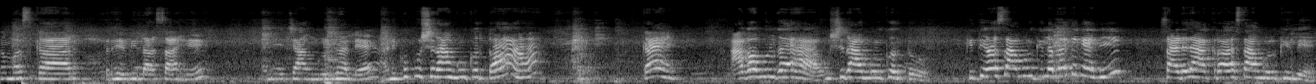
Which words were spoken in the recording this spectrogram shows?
नमस्कार. तर हे विलास आहे. आणि याची आंघोळ झाली आहे. आणि खूप उशिरा आंघोळ करतो हा हा? काय? आगा मुलगा आहे हा उशिरा आंघोळ करतो. किती वाजता आंघोळ केलं माहिती काय नी साडे दहा अकरा वाजता आंघोळ केली आहे.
